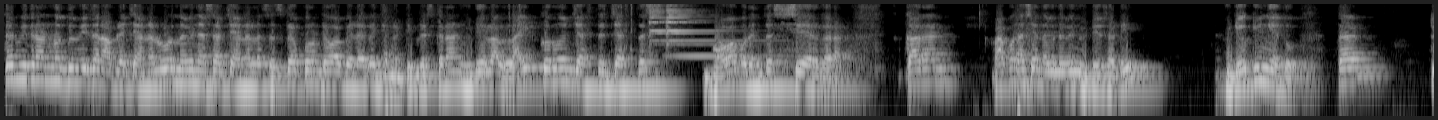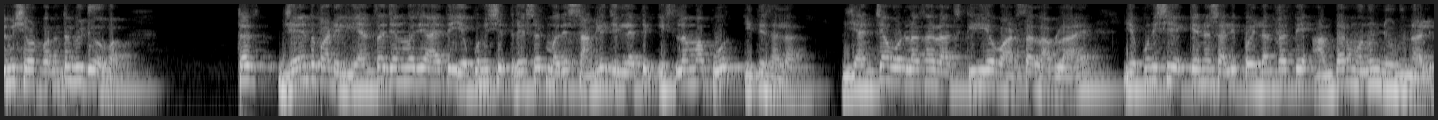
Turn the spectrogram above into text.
तर मित्रांनो तुम्ही जर आपल्या चॅनलवर नवीन असाल चॅनलला सबस्क्राईब करून ठेवा बेलायकनची घंटी प्रेस करा आणि व्हिडिओला लाईक करून जास्तीत जास्त भावापर्यंत शेअर करा. कारण आपण अशा नवीन नवीन व्हिडिओसाठी व्हिडिओ घेऊन येतो. तर तुम्ही शेवटपर्यंत व्हिडिओ पहा तर जयंत पाटील यांचा जन्म जे आहे ते एकोणीसशे त्रेसष्टमध्ये सांगली जिल्ह्यातील इस्लामापूर इथे झाला. यांच्या वडिलाचा राजकीय वारसा लाभला आहे. एकोणीसशे एक्क्याण्णव साली पहिल्यांदा ते आमदार म्हणून निवडून आले.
